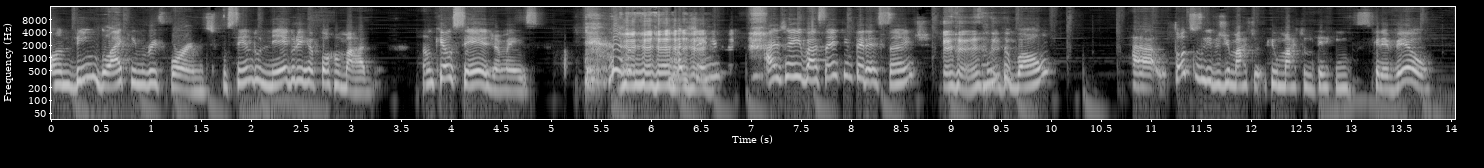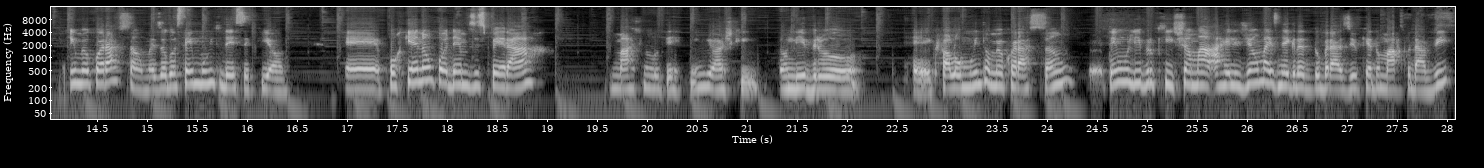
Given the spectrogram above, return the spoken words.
On Being Black and Reformed, tipo, sendo negro e reformado. Não que eu seja, mas achei, achei, bastante interessante, muito bom. Ah, todos os livros de Martin, que o Martin Luther King escreveu em meu coração, mas eu gostei muito desse aqui, ó. É, Por que não podemos esperar? Martin Luther King, eu acho que é um livro é, que falou muito ao meu coração. Tem um livro que chama A Religião Mais Negra do Brasil, que é do Marco Davi.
